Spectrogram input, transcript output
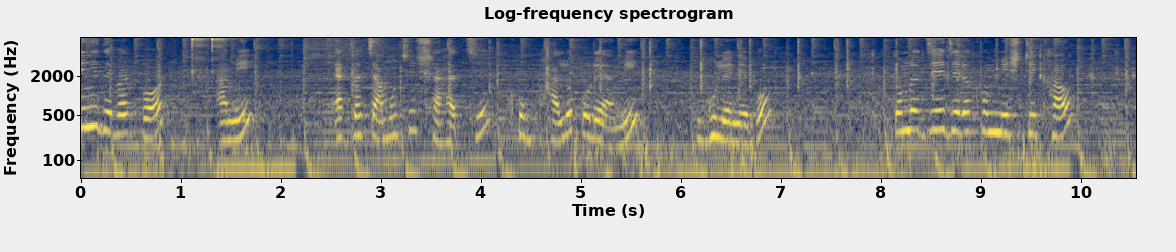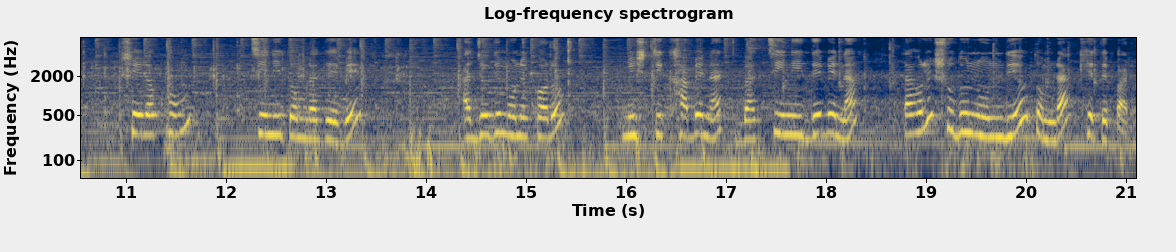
চিনি দেবার পর আমি একটা চামচের সাহায্যে খুব ভালো করে আমি গুলে নেব। তোমরা যে যেরকম মিষ্টি খাও, সেরকম চিনি তোমরা দেবে। আর যদি মনে করো মিষ্টি খাবে না বা চিনি দেবে না, তাহলে শুধু নুন দিয়েও তোমরা খেতে পারো।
